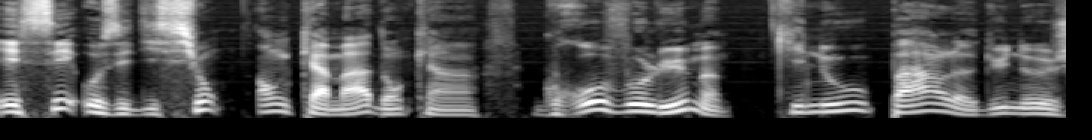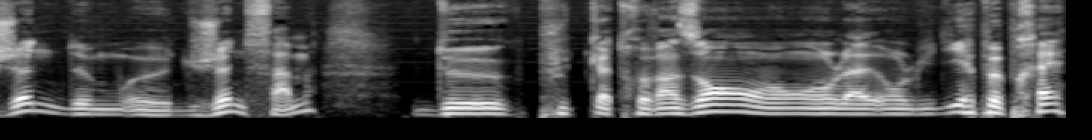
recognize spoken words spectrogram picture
et c'est aux éditions Ankama, donc un gros volume qui nous parle d'une jeune, euh, jeune femme de plus de 80 ans, on lui dit à peu près.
